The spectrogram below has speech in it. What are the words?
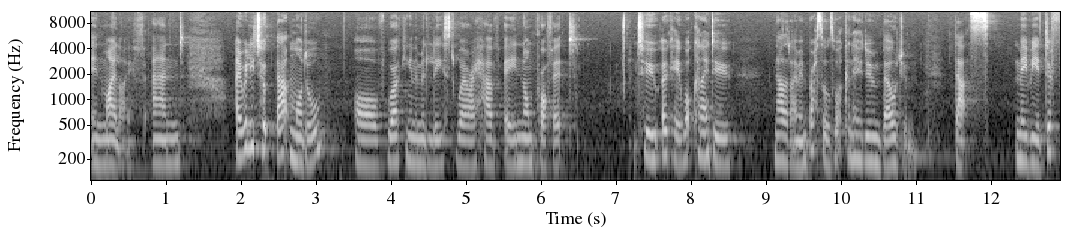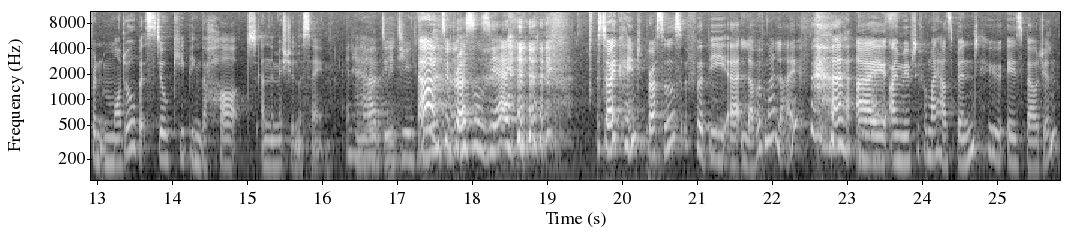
in my life. And I really took that model of working in the Middle East, where I have a non-profit, to, okay, what can I do now that I'm in Brussels? What can I do in Belgium? That's maybe a different model, but still keeping the heart and the mission the same. And how, did you Ah. come to Brussels? Yeah. So I came to Brussels for the uh, love of my life. I, I moved here for my husband, who is Belgian.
